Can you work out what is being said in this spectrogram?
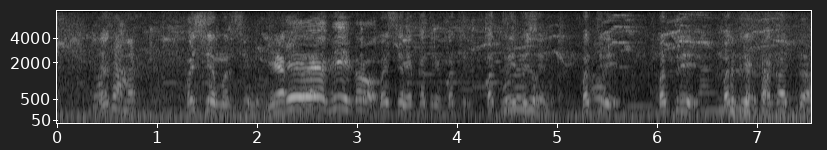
મળશે. બાસી. એ વી કરો. પૈસે એકત્રીસ, બત્રી પૈસે બત્રી બત્રીસ, બત્રીસ, બત્રીસ, કાગળ દા.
